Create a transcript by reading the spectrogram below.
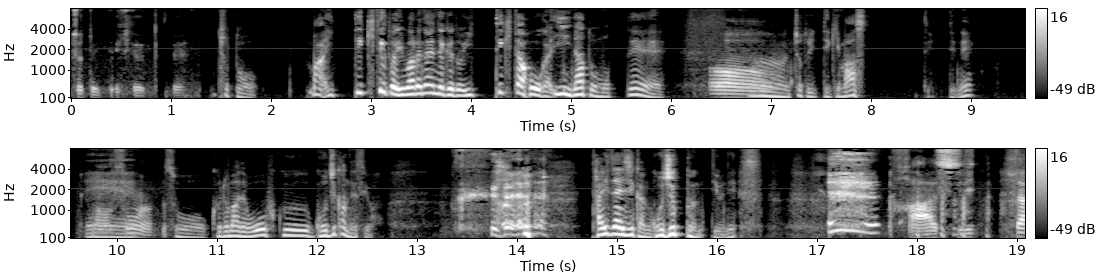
ちょっと行ってきてって。ちょっと、まあ行ってきてとは言われないんだけど、行ってきた方がいいなと思って、あうあ、ん、ちょっと行ってきますって言ってね。えーそうなんだそう、車で往復5時間ですよ。滞在時間50分っていうね。走った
